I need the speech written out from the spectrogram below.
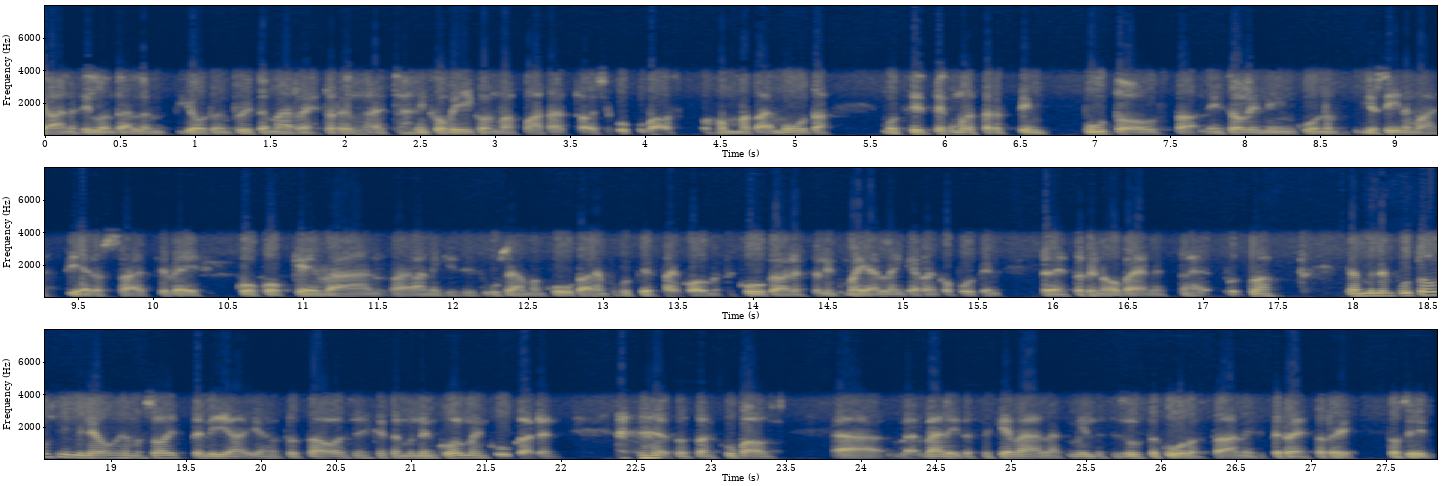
Ja aina silloin tällöin jouduin pyytämään rehtorilla, että niin viikon vapaata, että olisi joku kuvaushomma tai muuta. Mutta sitten kun mulle tarvittiin putousta, niin se oli niin kuin jo siinä vaiheessa tiedossa, että se veisi koko kevään, tai ainakin siis useamman kuukauden, puhuttiin jostain kolmesta kuukaudesta, niin kun mä jälleen kerran koputin rehtorin oveen, että tämmöinen putousniminen ohjelma soitteli ja, ja tota, olisi ehkä tämmöinen kolmen kuukauden tota, kuvaus väli tässä keväällä, että miltä se susta kuulostaa, niin sitten rehtori tosi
